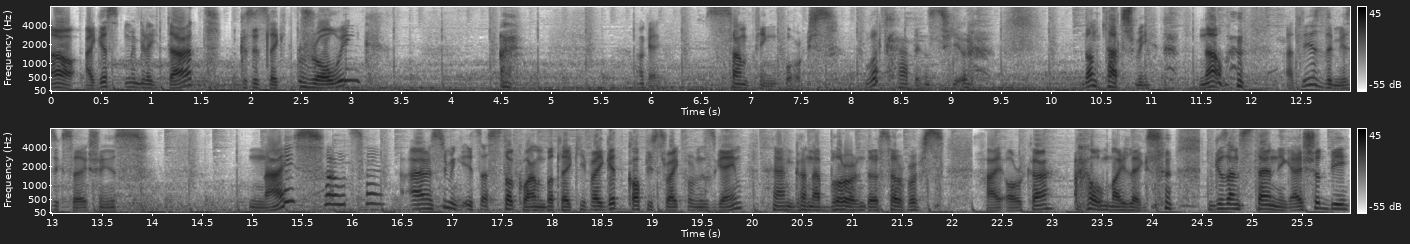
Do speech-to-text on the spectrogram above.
Oh, I guess maybe like that? Because it's like rowing? okay, something works. What happens here? Don't touch me. No. At least the music selection is nice, I would say. I'm assuming it's a stock one, but like if I get copy strike from this game, I'm gonna burn the servers. Hi Orca. Oh my legs. because I'm standing. I should be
